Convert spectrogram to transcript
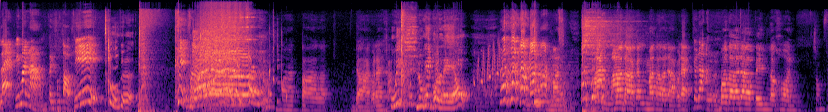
และวิมานหนามเป็นคำตอบที่ถูกเออผิดค่ะมาตาลดาก็ได้ค่ะอุ้ยรู้เหตุผลแล้ว มันมันมาตากันมาตาลดาก็ได้ ก็ได้มาตาลดาเป็นละครช่องส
